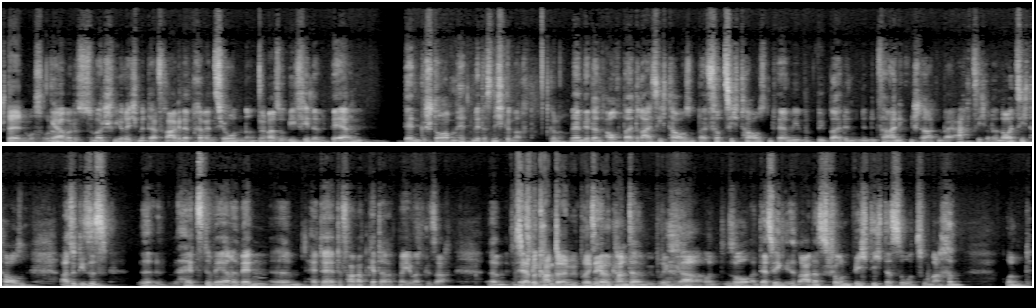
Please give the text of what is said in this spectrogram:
stellen muss, oder? Ja, aber das ist zum Beispiel schwierig mit der Frage der Prävention. Ne? Ja. Also wie viele wären denn gestorben, hätten wir das nicht gemacht? Genau. Wären wir dann auch bei 30.000, bei 40.000, wären wir wie bei den, den Vereinigten Staaten bei 80 oder 90.000? Also dieses äh, hättest wäre, wenn, ähm, hätte, hätte Fahrradkette, hat mal jemand gesagt. Ähm, sehr deswegen, bekannter im Übrigen. Sehr ne? bekannter im Übrigen, ja. Und so, und deswegen war das schon wichtig, das so zu machen und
